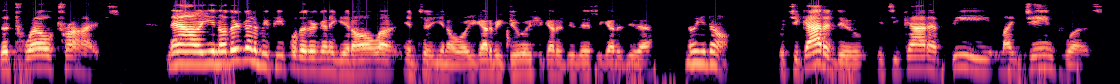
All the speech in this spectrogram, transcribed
the 12 tribes. Now, you know, there are going to be people that are going to get all uh, into, you know, well, you got to be Jewish, you got to do this, you got to do that. No, you don't. What you got to do is you got to be like James was,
